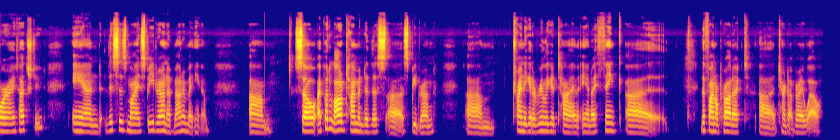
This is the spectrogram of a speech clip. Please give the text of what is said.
Or iTouchDude. And this is my speed run of Mountain Mayhem. Um, so I put a lot of time into this uh, speed run, um, trying to get a really good time, and I think uh, the final product uh, turned out very well.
